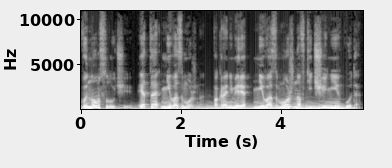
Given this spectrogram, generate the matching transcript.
В ином случае это невозможно, по крайней мере, невозможно в течение года.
